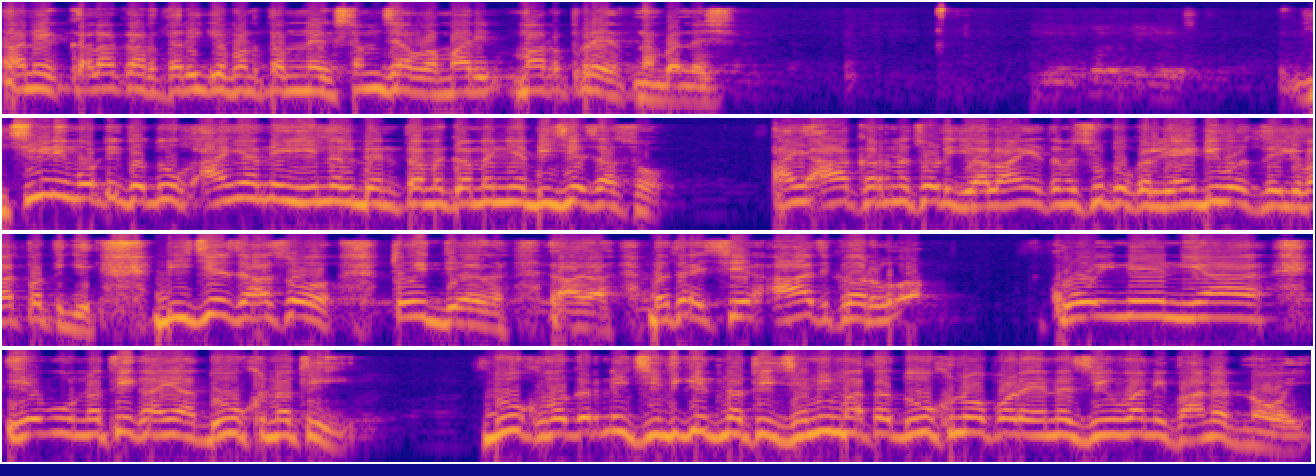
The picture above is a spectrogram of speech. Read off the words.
અને કલાકાર તરીકે પણ તમને સમજાવવા મારી, મારો પ્રયત્ન બને છે. ઝીણી મોટી તો દુઃખ. અહીંયા નહીં, હિનલબેન. તમે ગમે ત્યાં બીજે જશો. અહીંયા આ ઘરને છોડી ચાલો અહીંયા તમે છૂટું કરી અહીં ડિવોર્સ લઈ વાત પતી ગઈ. બીજે જાશો તો બધા છે. આ જ ઘર. કોઈને ત્યાં એવું નથી કે અહીંયા દુઃખ નથી. દુઃખ વગરની જિંદગી જ નથી. જેની માથે દુઃખ ન પડે, એને જીવવાની ભાન જ ન હોય.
